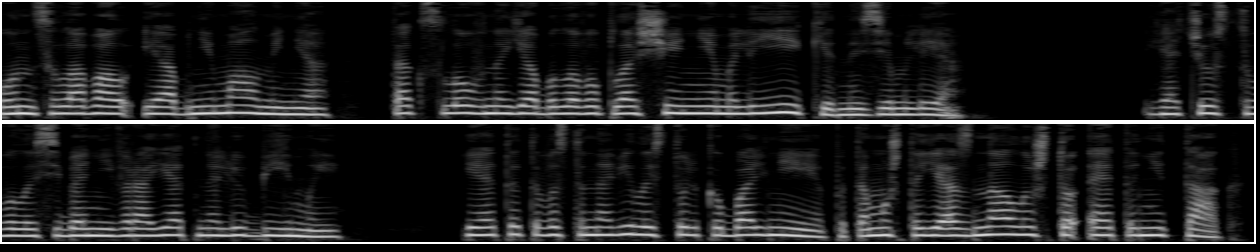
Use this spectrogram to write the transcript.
Он целовал и обнимал меня, так словно я была воплощением Лики на земле. Я чувствовала себя невероятно любимой, и от этого становилось только больнее, потому что я знала, что это не так.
